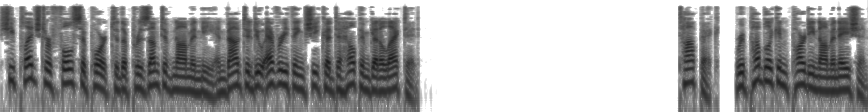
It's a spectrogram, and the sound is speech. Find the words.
She pledged her full support to the presumptive nominee and vowed to do everything she could to help him get elected. Republican Party nomination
